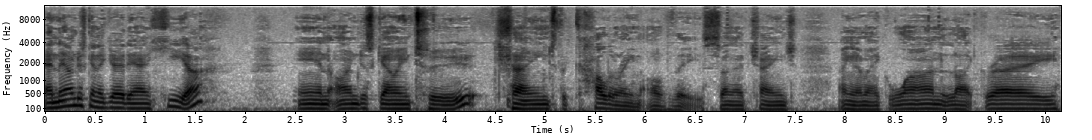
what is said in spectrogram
And now I'm just going to go down here and I'm just going to change the coloring of these. So I'm going to change, I'm going to make one light grey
